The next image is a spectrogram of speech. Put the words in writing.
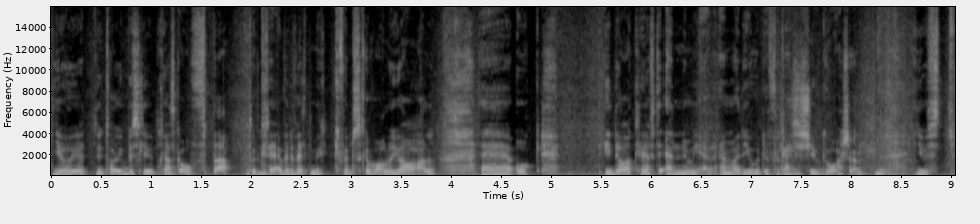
gör ju att du tar ju beslut ganska ofta. Då kräver det väldigt mycket för att du ska vara lojal. Och Idag krävs det ännu mer än vad det gjorde för kanske 20 år sedan. Just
